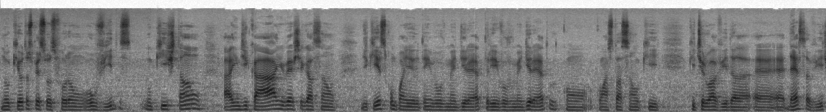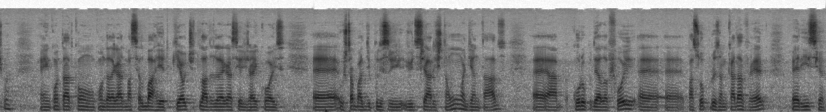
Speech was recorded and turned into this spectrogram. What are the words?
No que outras pessoas foram ouvidas, no que estão a indicar a investigação de que esse companheiro tem envolvimento direto, teria envolvimento direto com, com a situação que, que tirou a vida é, dessa vítima. É, em contato com, com o delegado Marcelo Barreto, que é o titular da delegacia de Jaicóis, é, os trabalhos de polícia judiciária estão adiantados. A corpo dela foi, passou por exame cadavérico, perícia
